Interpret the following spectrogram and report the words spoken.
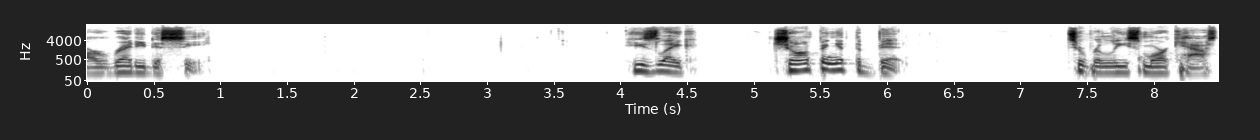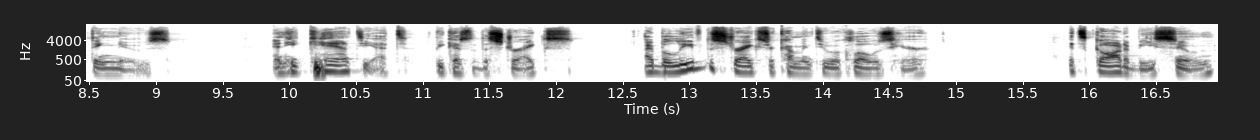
are ready to see. He's like chomping at the bit to release more casting news, and he can't yet because of the strikes. I believe the strikes are coming to a close here. It's got to be soon.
